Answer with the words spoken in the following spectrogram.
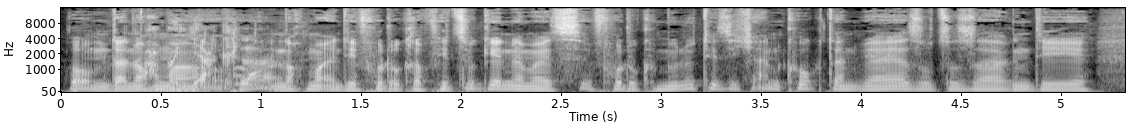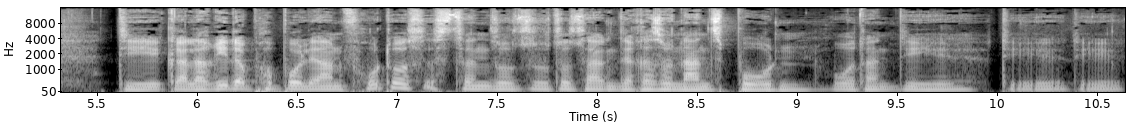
Aber um dann nochmal ja, noch mal in die Fotografie zu gehen, wenn man jetzt Foto-Community sich anguckt, dann wäre ja sozusagen die, die Galerie der populären Fotos ist dann so, sozusagen der Resonanzboden, wo dann die, die, die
